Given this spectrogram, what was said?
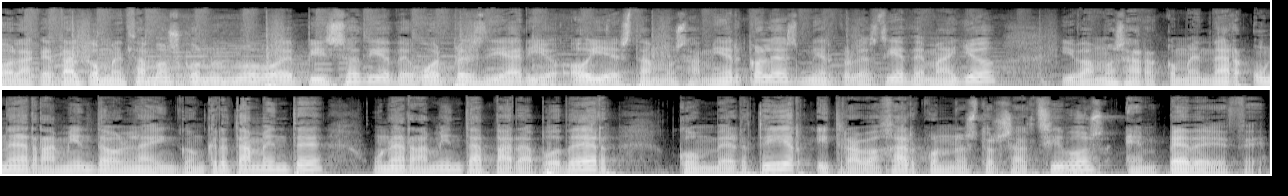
Hola, ¿qué tal? Comenzamos con un nuevo episodio de WordPress Diario. Hoy estamos a miércoles, miércoles 10 de mayo, y vamos a recomendar una herramienta online, concretamente una herramienta para poder convertir y trabajar con nuestros archivos en PDF.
